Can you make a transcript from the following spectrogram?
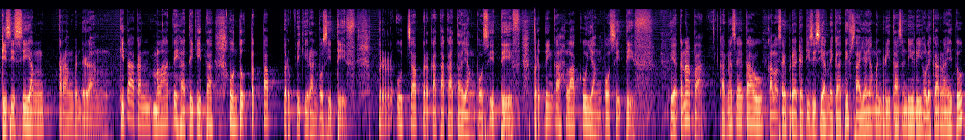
Di sisi yang terang benderang. Kita akan melatih hati kita untuk tetap berpikiran positif, berucap berkata-kata yang positif, bertingkah laku yang positif. Ya, kenapa? Karena saya tahu kalau saya berada di sisi yang negatif, saya yang menderita sendiri. Oleh karena itu,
